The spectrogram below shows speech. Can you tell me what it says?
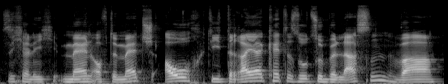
sicherlich Man of the Match. Auch die Dreierkette so zu belassen, war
